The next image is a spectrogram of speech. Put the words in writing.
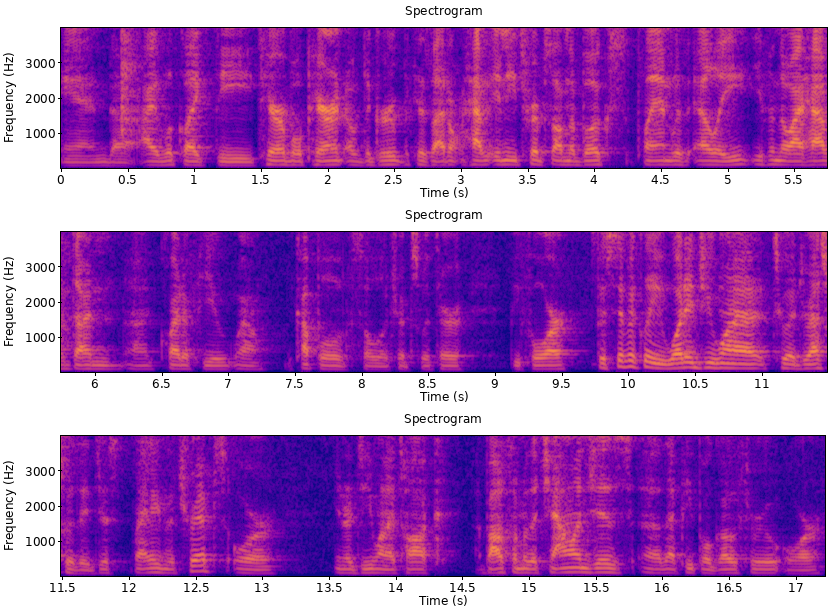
and uh, I look like the terrible parent of the group because I don't have any trips on the books planned with Ellie, even though I have done uh, quite a few, well, a couple of solo trips with her before. Specifically, what did you want to address with it? Just planning the trips, or you know, do you want to talk about some of the challenges uh, that people go through, or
